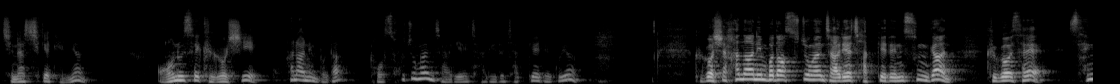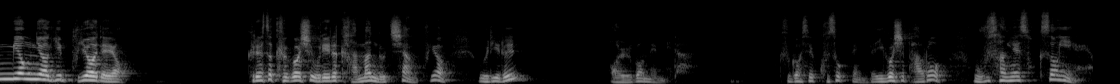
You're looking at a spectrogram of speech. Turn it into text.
지나치게 되면 어느새 그것이 하나님보다 더 소중한 자리에 자리를 잡게 되고요. 그것이 하나님보다 소중한 자리에 잡게 되는 순간 그것에 생명력이 부여되어 그래서 그것이 우리를 가만 놓지 않고요. 우리를 얽어맵니다. 그것에 구속됩니다. 이것이 바로 우상의 속성이에요.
